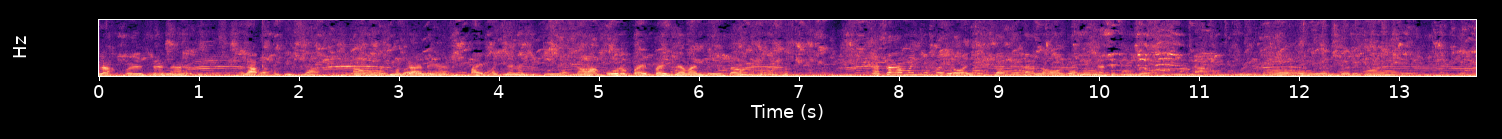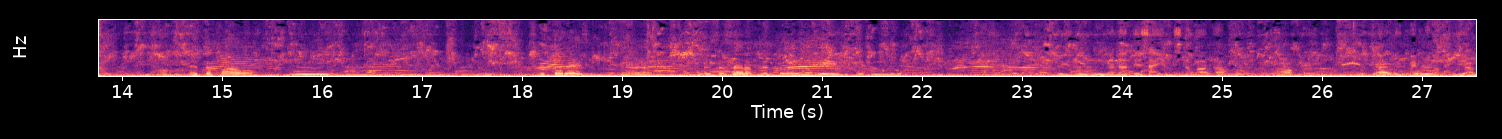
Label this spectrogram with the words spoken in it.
black version ah. Po din siya. Oo, magkano yan? 5-5 na lang din po yan. Ah, puro 5.5 naman dito. Kasama niyo ba yun? Yung isa din ano? Ganun. dulo. Malaki po yun. Oo, oh, ganda rin eh. Ito pa oh. Ito rin. Ang sasarap ng tulog eh. Dulo. Ito yung nga natin sa imis na bata po. Okay. Dati 5 na lang po yan.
